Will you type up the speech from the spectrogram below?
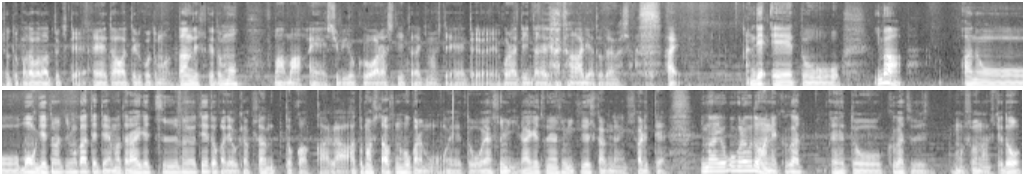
ちょっとパタパタっと来て、えー、と慌てることもあったんですけどもまあまあ、えー、守備よく終わらせていただきまして、えーと、ご来店いただいた方ありがとうございました。はい。で、えっ、ー、と、今、あのー、もう月末に向かってて、また来月の予定とかでお客さんとかから、あとまあスタッフの方からも、えっ、ー、と、お休み、来月の休みいつですかみたいに聞かれて、今、横倉うどんはね、9月、えっ、と、9月もそうなんですけど、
